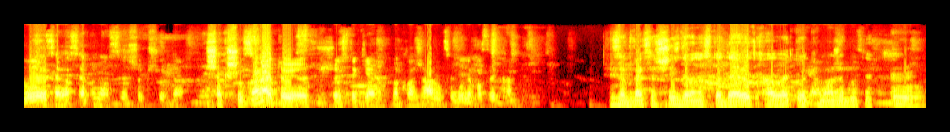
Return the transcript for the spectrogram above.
Мені це на все подобається, шукшука. З Шакшука фетою щось таке. Баклажан, цибуля, паприка. за 26,99, але тут може бути М,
